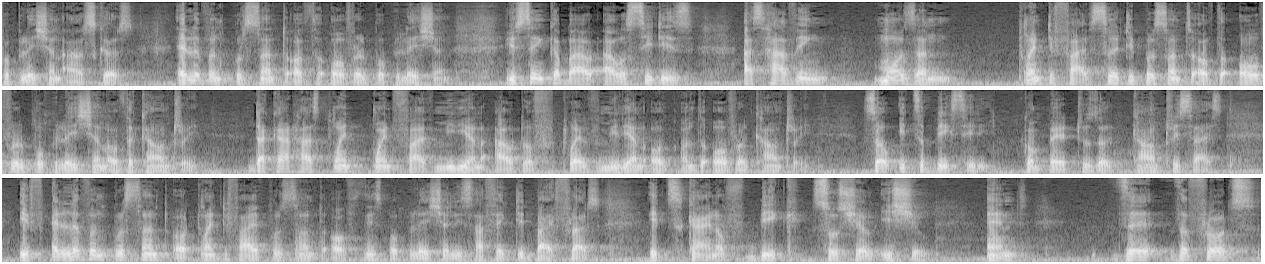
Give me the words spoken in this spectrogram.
population outskirts, 11% of the overall population. You think about our cities as having more than 25, 30% of the overall population of the country. Dakar has 20.5 million out of 12 million on the overall country. So it's a big city compared to the country size if 11% or 25% of this population is affected by floods, it's kind of big social issue. And the, the floods,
